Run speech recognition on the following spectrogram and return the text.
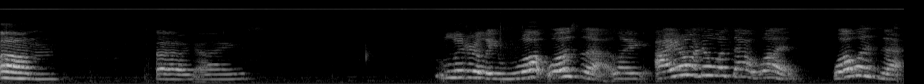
Um... Uh, guys. Literally, what was that? Like, I don't know what that was. What was that?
